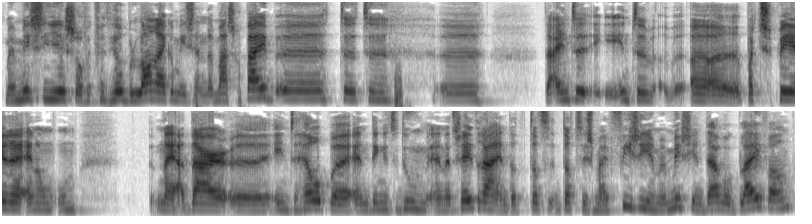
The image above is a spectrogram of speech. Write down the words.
mijn missie is, of ik vind het heel belangrijk om iets aan de maatschappij uh, te, te, daarin te, in te participeren en om, om nou ja, daarin in te helpen en dingen te doen en et cetera. En dat, dat, dat is mijn visie en mijn missie en daar word ik blij van.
